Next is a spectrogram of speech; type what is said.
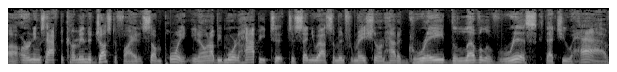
uh, earnings have to come in to justify it at some point, you know, and I'll be more than happy to, to send you out some information on how to grade the level of risk that you have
